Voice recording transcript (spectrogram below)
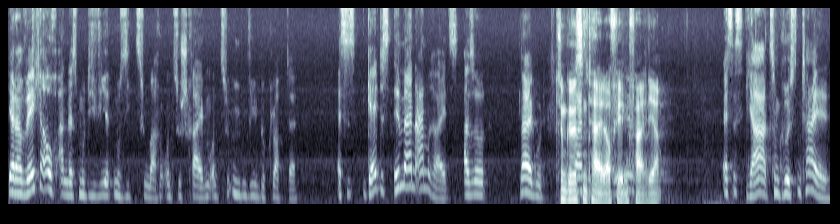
Ja, da wäre ich auch anders motiviert, Musik zu machen und zu schreiben und zu üben wie ein Bekloppter es ist, Geld ist immer ein Anreiz. Also, naja, gut. Zum gewissen Teil, auf jeden Fall, ja. Es ist, ja, zum größten Teil.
